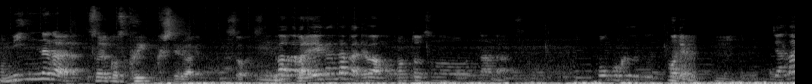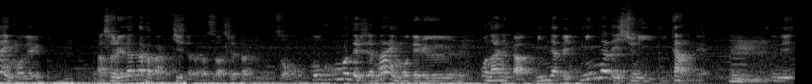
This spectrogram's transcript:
うん。みんながそれこそクリックしてるわけだから。そうですね、うん。まあだから映画の中ではもう本当そのなんだ広告モデル。じゃないモデル。あそれ映画の中から記事だから忘れた。けどそう広告モデルじゃないモデルを何かみんなでみんなで一緒にいたんで。うん。それで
